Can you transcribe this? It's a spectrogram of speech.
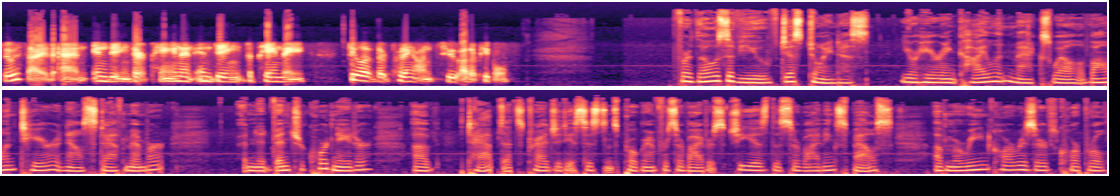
suicide and ending their pain and ending the pain they feel that they're putting on to other people. For those of you who've just joined us, you're hearing Kylynn Maxwell, a volunteer and now staff member, an adventure coordinator of TAP, that's Tragedy Assistance Program for Survivors. She is the surviving spouse of Marine Corps Reserves Corporal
